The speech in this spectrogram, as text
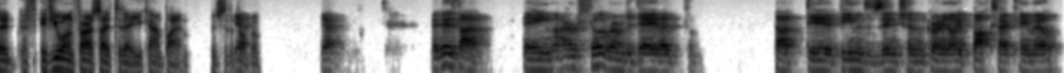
if, if you want Farsight today, you can't buy them, which is the Yeah. problem. Yeah, it is that thing. I still remember the day that that the Demons of Tzeentch and Grey Knight box set came out,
